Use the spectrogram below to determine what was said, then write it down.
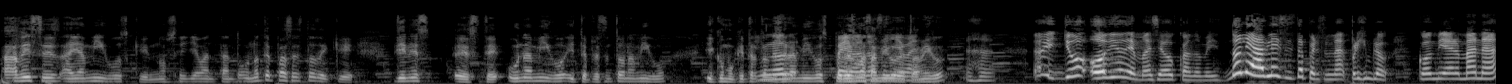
a veces hay amigos que no se llevan tanto. ¿O no te pasa esto de que tienes este un amigo y te presenta un amigo y como que tratan No, de ser amigos, pero, pero es más no amigo de tu amigo? Ajá. Ay, yo odio demasiado cuando me dicen, no le hables a esta persona. Por ejemplo, con mi hermana,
